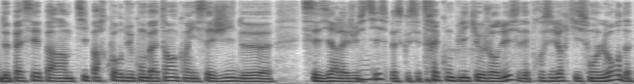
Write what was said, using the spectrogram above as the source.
de passer par un petit parcours du combattant quand il s'agit de euh, saisir la justice, parce que c'est très compliqué aujourd'hui. C'est des procédures qui sont lourdes,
